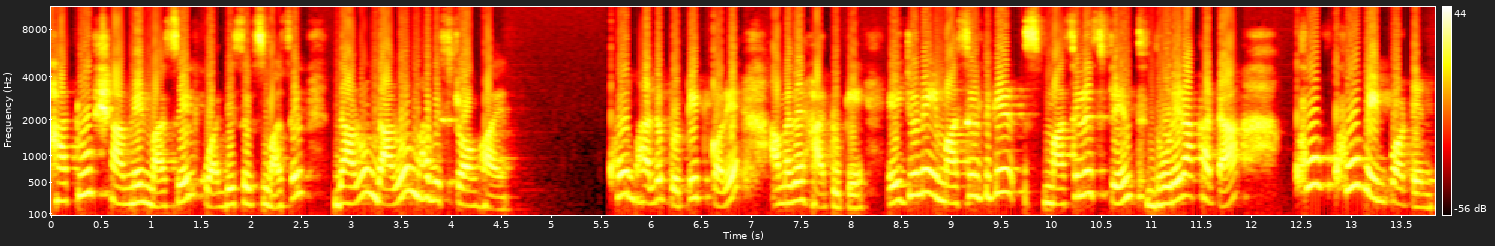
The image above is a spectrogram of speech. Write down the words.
হাঁটুর সামনের মাসেল কোয়াড্রিসেপস মাসেল দারুণ দারুণ ভাবে স্ট্রং হয়। খুব ভালো প্রোটেক্ট করে আমাদের হাঁটুকে। এই জন্য এই মাসেলটিকে মাসেলের স্ট্রেংথ ধরে রাখাটা খুব খুব ইম্পর্টেন্ট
